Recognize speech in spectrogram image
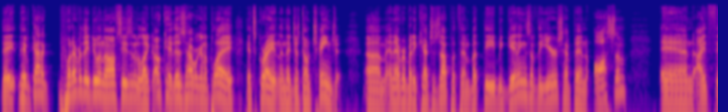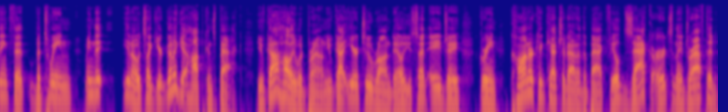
They they've got to whatever they do in the offseason, they're like, okay, this is how we're going to play. It's great, and then they just don't change it, um, and everybody catches up with them. But the beginnings of the years have been awesome, and I think that between, I mean, they, you know, it's like you're going to get Hopkins back. You've got Hollywood Brown. You've got year two Rondale. You said AJ Green. Connor could catch it out of the backfield. Zach Ertz, and they drafted,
